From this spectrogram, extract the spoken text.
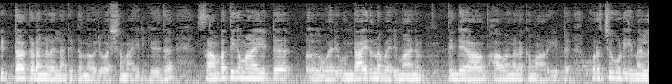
കിട്ടാക്കടങ്ങളെല്ലാം കിട്ടുന്ന ഒരു വർഷമായിരിക്കും ഇത്. സാമ്പത്തികമായിട്ട് ഉണ്ടായിരുന്ന വരുമാനം വരുമാനത്തിന്റെ ആ ഭാവങ്ങളൊക്കെ മാറിയിട്ട് കുറച്ചുകൂടി നല്ല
